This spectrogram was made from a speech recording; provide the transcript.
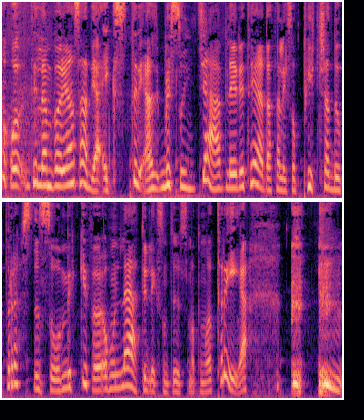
och till en början så hade jag extremt, jag blev så jävla irriterad att han liksom pitchade upp rösten så mycket för hon lät ju liksom typ som att hon var tre.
